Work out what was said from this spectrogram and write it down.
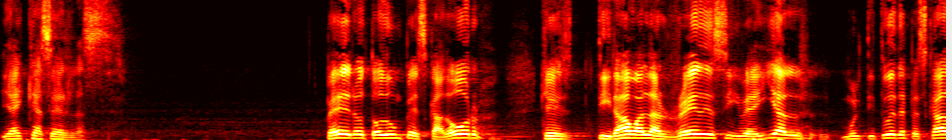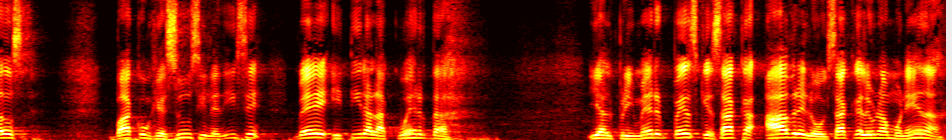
y hay que hacerlas. Pero todo un pescador que tiraba las redes y veía multitudes de pescados, va con Jesús y le dice, ve y tira la cuerda. Y al primer pez que saca, ábrelo y sácale una moneda.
